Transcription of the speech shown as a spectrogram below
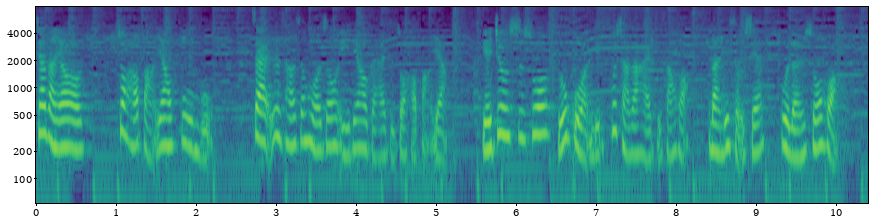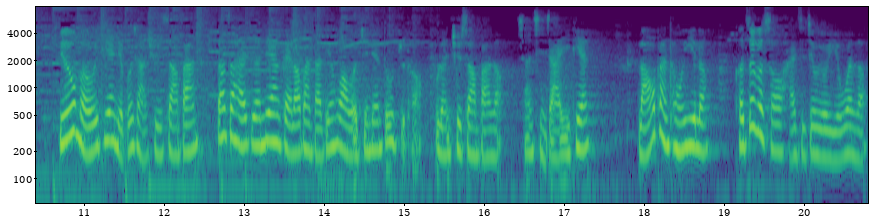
家长要做好榜样，父母在日常生活中一定要给孩子做好榜样。也就是说，如果你不想让孩子撒谎，那你首先不能说谎。比如某一天你不想去上班，当着孩子的面给老板打电话：“我今天肚子疼，不能去上班了，想请假一天。”老板同意了。可这个时候，孩子就有疑问了：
